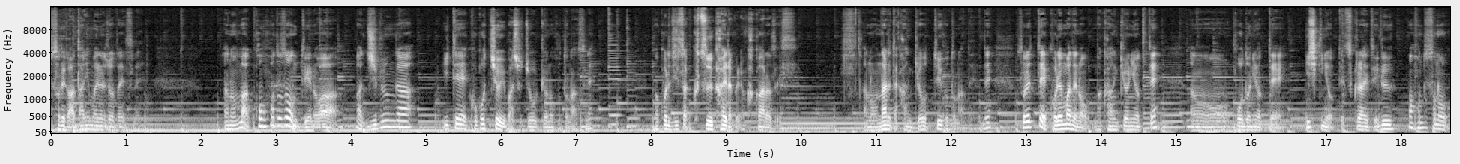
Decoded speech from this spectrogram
それが当たり前の状態ですね。あの、まあ、コンフォートゾーンっていうのは、まあ、自分がいて心地よい場所、状況のことなんですね。まあ、これ実は苦痛快楽には関わらずです。あの慣れた環境っていうことなんで。で、それってこれまでの、まあ、環境によって、あの行動によって、意識によって作られている、まあ、本当その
